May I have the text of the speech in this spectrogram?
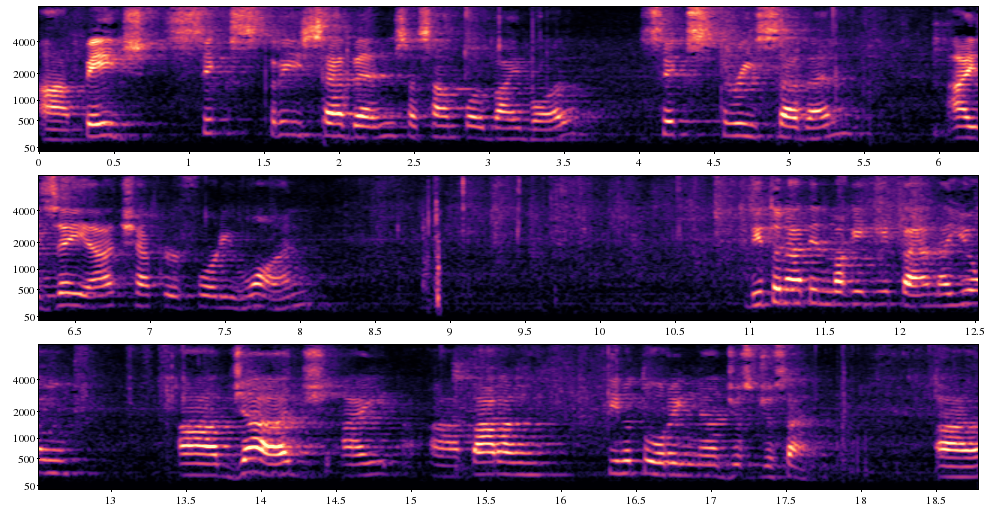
Uh, page 637 sa sample Bible. 637, Isaiah chapter 41. Dito natin makikita na yung uh, judge ay uh, parang tinuturing na Diyos-Diyosan. Uh,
